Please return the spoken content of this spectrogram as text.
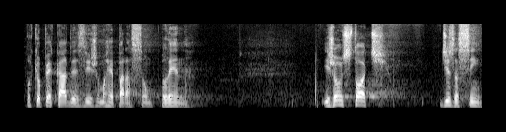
Porque o pecado exige uma reparação plena. E João Stott, diz assim:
